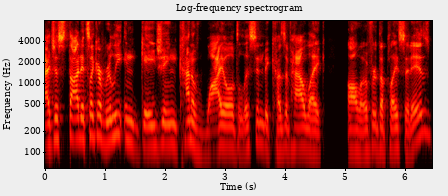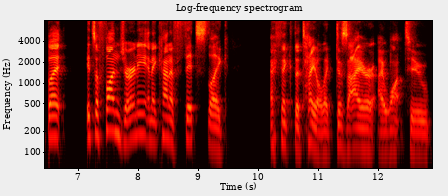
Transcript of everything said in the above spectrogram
I just thought it's like a really engaging, kind of wild listen because of how like all over the place it is, but it's a fun journey and it kind of fits like I think the title, like desire I want to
